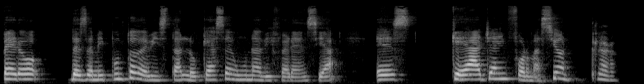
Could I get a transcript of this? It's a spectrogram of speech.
Pero desde mi punto de vista, lo que hace una diferencia es que haya información. Claro.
